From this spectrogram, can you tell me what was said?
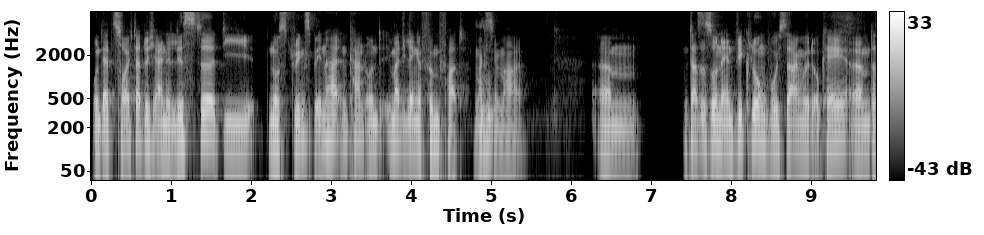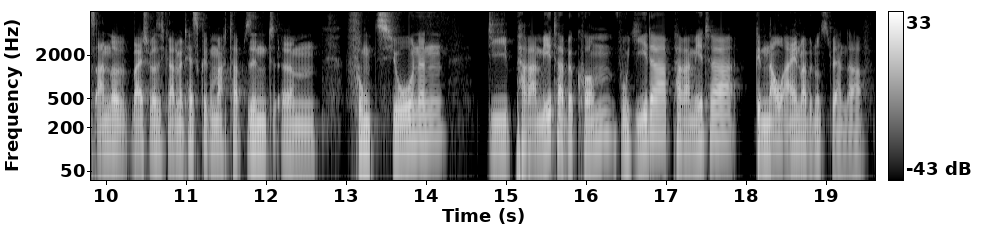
und erzeugt dadurch eine Liste, die nur Strings beinhalten kann und immer die Länge 5 hat, maximal. Ähm, das ist so eine Entwicklung, wo ich sagen würde, okay, ähm, das andere Beispiel, was ich gerade mit Haskell gemacht habe, sind ähm, Funktionen, die Parameter bekommen, wo jeder Parameter genau einmal benutzt werden darf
